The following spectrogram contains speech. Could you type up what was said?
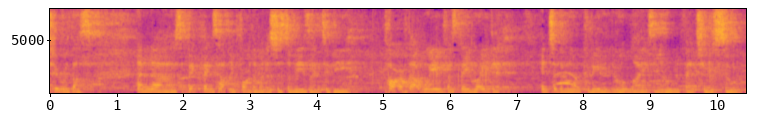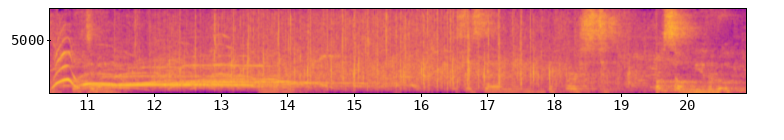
tour with us. And uh, there's big things happening for them, and it's just amazing to be part of that wave as they ride it into their own career and their own lives and their own adventures. So, love to them. And, uh, this is um, the first love song we ever wrote.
